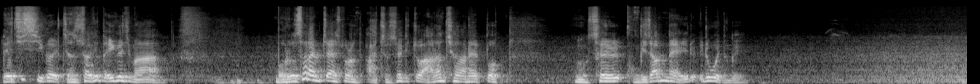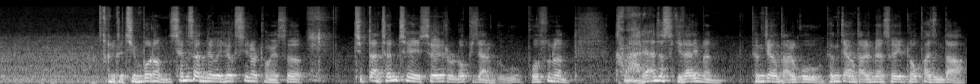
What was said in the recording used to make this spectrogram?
내 지식을 전수하겠다 이거지만 모르는 사람 입장에서 보면 아저 새끼 좀 아는 척 하네 또. 어, 서열 공기 잡네 이러고 있는 거예요. 그러니까 진보는 생산력의 혁신을 통해서 집단 전체의 서열을 높이자는 거고 보수는 가만히 앉아서 기다리면 병장 달고 병장 달면 서열이 높아진다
